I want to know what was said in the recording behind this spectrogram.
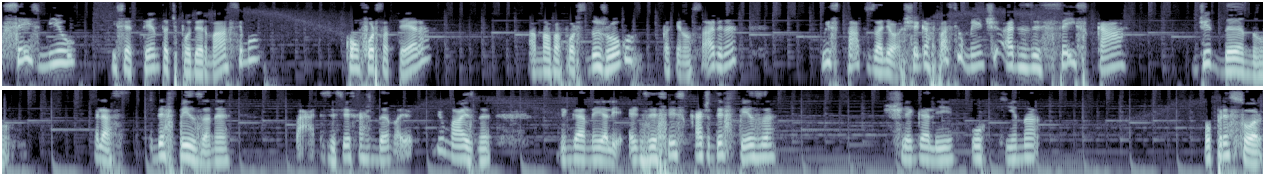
6.070 de poder máximo. Com Força Terra. A nova força do jogo, para quem não sabe, né? O status ali, ó, chega facilmente a 16k de dano. Aliás, de defesa, né? Ah, 16k de dano aí é demais, né? Me enganei ali. É 16k de defesa. Chega ali o Kina opressor.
